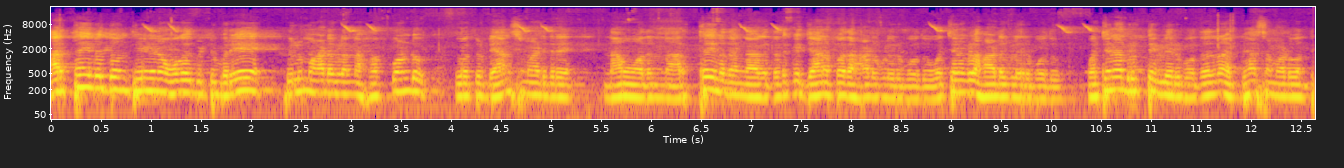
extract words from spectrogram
ಅರ್ಥ ಇಲ್ಲದ್ದು ಅಂತ ಹೇಳಿ ನಾವು ಹೋಗೋದು ಬಿಟ್ಟು ಬರೀ ಫಿಲ್ಮ್ ಹಾಡುಗಳನ್ನು ಹಾಕೊಂಡು ಇವತ್ತು ಡ್ಯಾನ್ಸ್ ಮಾಡಿದ್ರೆ ನಾವು ಅದನ್ನ ಅರ್ಥ ಇಲ್ಲದಂಗ ಆಗುತ್ತೆ. ಅದಕ್ಕೆ ಜಾನಪದ ಹಾಡುಗಳು ಇರ್ಬೋದು ವಚನಗಳ ಹಾಡುಗಳು ಇರ್ಬೋದು ವಚನ ನೃತ್ಯಗಳಿರ್ಬೋದು, ಅದನ್ನ ಅಭ್ಯಾಸ ಮಾಡುವಂತ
